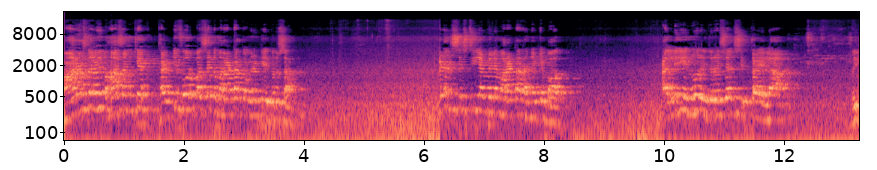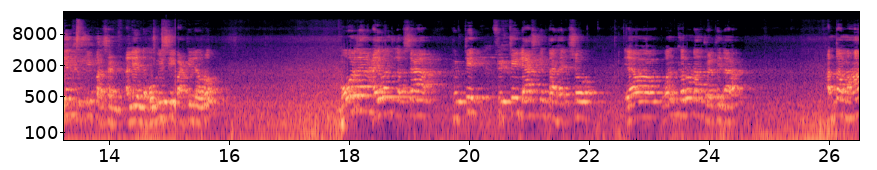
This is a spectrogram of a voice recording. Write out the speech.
ಮಹಾರಾಷ್ಟ್ರದಲ್ಲಿ ಬಹುಸಂಖ್ಯೆ thirty four percent Maratha community ಇದ್ರು ಸಹ. sixty M L A Maratha रहने के बाद ಅಲ್ಲಿ ಇನ್ನೂ ರಿಸರ್ವೇಶನ್ ಸಿಗ್ತಾ ಇಲ್ಲ ವಿದಿನ್ ಫಿಫ್ಟಿ ಪರ್ಸೆಂಟ್ ಅಲ್ಲಿ ಒಬಿಸಿ ಪಾಟೀಲ್ ಅವರು ಮೋರ್ ದನ್ ಐವತ್ತು ಲಕ್ಷ ಫಿಫ್ಟಿ ಫಿಫ್ಟಿ ಲ್ಯಾಕ್ಸ್ ಗಿಂತ ಹೆಚ್ಚು ಯಾವ ಒಂದ್ ಕರೋಡ್ ಅಂತ ಹೇಳ್ತಿದ್ದಾರೆ ಅಂತ ಮಹಾ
